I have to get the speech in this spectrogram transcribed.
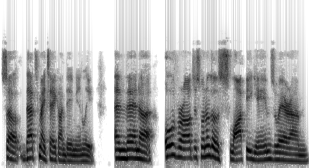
So that's my take on Damion Lee. And then uh, overall just one of those sloppy games where um,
